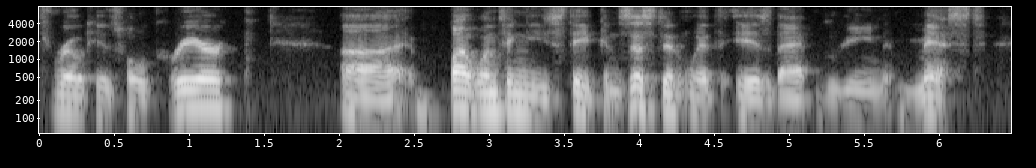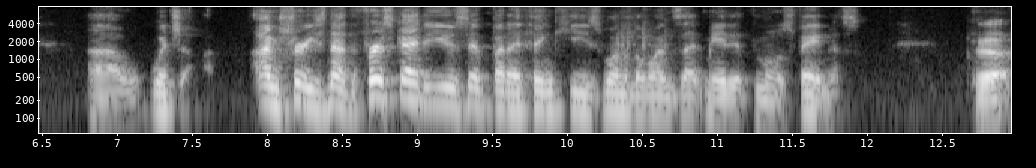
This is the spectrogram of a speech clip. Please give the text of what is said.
throughout his whole career. Uh, but one thing he stayed consistent with is that green mist, uh, which I'm sure he's not the first guy to use it, but I think he's one of the ones that made it the most famous. Yeah.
